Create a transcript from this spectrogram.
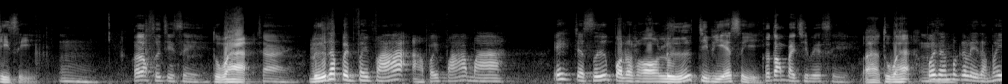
G4 อืมก็ต้องซื้อ GC ถูกไหมฮะใช่ หรือถ้าเป็นไฟฟ้าอ่าไฟฟ้ามา เอ๊ะจะซื้อปตทหรือ GPSC ก็ต้องไป GPC อ่าถูกไหมฮะเพราะฉะนั้นมันก็เลยทำให้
